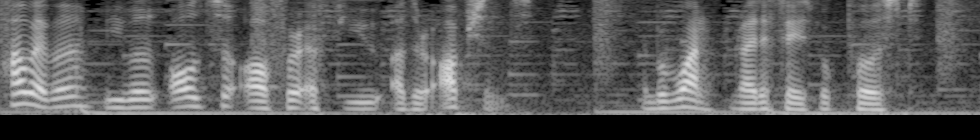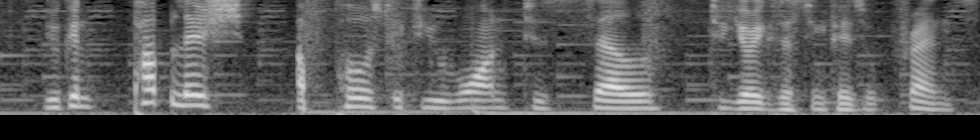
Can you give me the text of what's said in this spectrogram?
However, we will also offer a few other options. Number one, write a Facebook post. You can publish a post if you want to sell to your existing Facebook friends.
